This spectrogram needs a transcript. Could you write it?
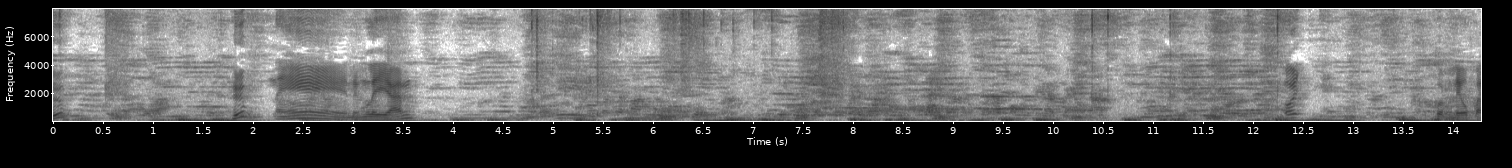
ฮึบฮึบนี่หนึ่งเหรียญ โอ๊ย กดเร็วไป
